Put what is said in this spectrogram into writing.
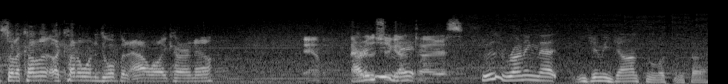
So I kind of, I kind of want to do up an ally car now. Damn. How I really did you should have make- tires. Who's running that Jimmie Johnson looking car?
